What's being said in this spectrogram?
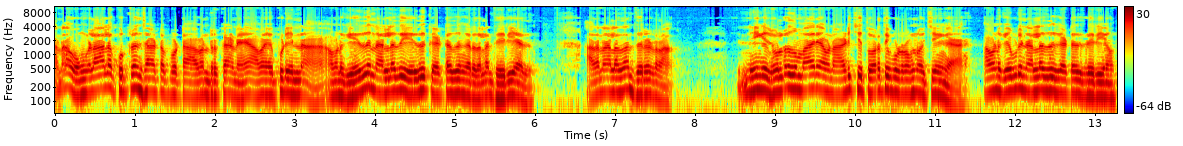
ஆனால் உங்களால் குற்றம் சாட்டப்பட்ட அவன் இருக்கானே அவன் எப்படின்னா அவனுக்கு எது நல்லது எது கெட்டதுங்கிறதெல்லாம் தெரியாது. அதனால தான் திருடுறான். நீங்கள் சொல்கிறது மாதிரி அவனை அடித்து துரத்தி விடுறோம்னு வச்சுக்கோங்க. அவனுக்கு எப்படி நல்லது கெட்டது தெரியும்?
